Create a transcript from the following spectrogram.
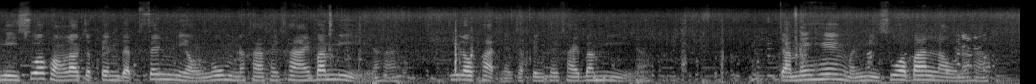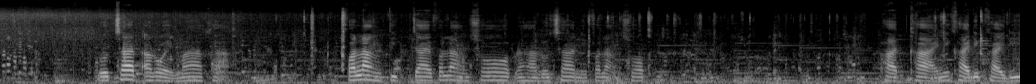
หมี่ซั่วของเราจะเป็นแบบเส้นเหนียวนุ่มนะคะ คล้าย ๆบะหมี่นะคะ ที่เราผัดเนี่ยจะเป็นคล้าย ๆบะหมี่นะจะไม่แห้งเหมือนหมี่ซั่วบ้านเรานะคะ รสชาติอร่อยมากค่ะฝฝรั่งติดใจฝรั่งชอบนะคะ รสชาตินี้ฝรั่งชอบ ผัดขายนี่ขายดิบขายดี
